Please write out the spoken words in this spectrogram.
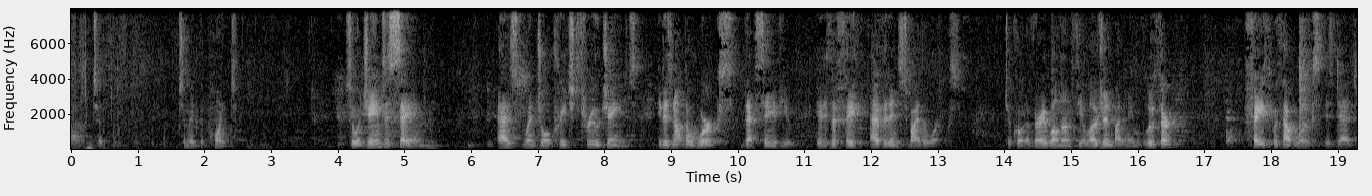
uh, to, to make the point. So, what James is saying, as when Joel preached through James, it is not the works that save you, it is the faith evidenced by the works. To quote a very well known theologian by the name of Luther, faith without works is dead.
